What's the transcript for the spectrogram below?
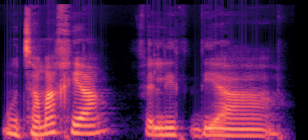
Mucha magia. Feliz día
